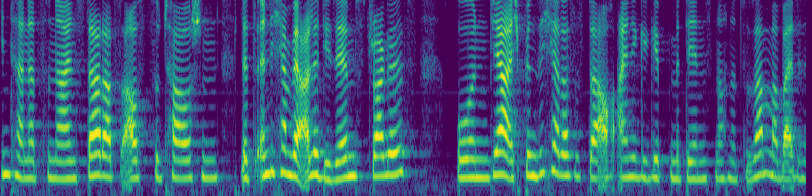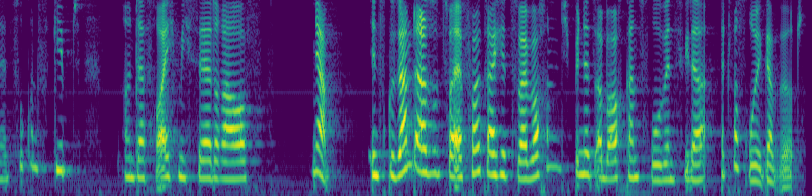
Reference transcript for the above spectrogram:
internationalen Startups auszutauschen. Letztendlich haben wir alle dieselben Struggles und ja, ich bin sicher, dass es da auch einige gibt, mit denen es noch eine Zusammenarbeit in der Zukunft gibt und da freue ich mich sehr drauf. Ja, Insgesamt also zwei erfolgreiche zwei Wochen. Ich bin jetzt aber auch ganz froh, wenn es wieder etwas ruhiger wird.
